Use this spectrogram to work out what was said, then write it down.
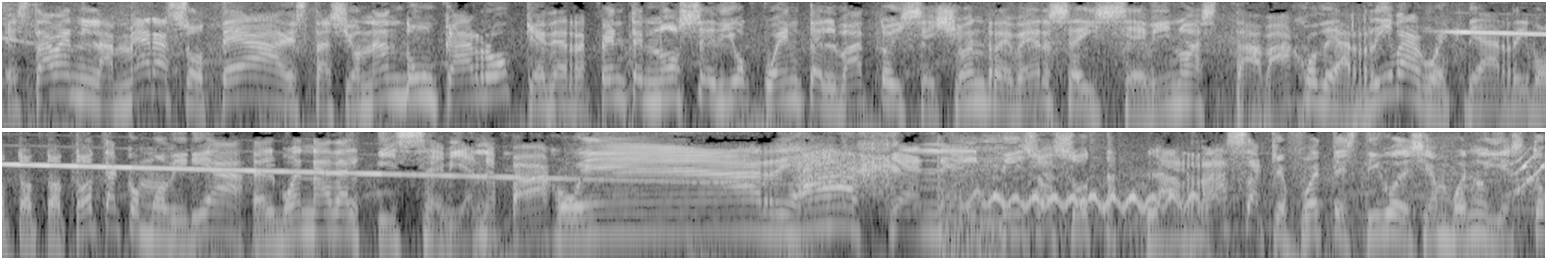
Estaba en la mera azotea estacionando un carro que de repente no se dio cuenta el vato y se echó en reversa y se vino hasta abajo de arriba, güey. De arriba, tototota, como diría el buen Nadal. Y se viene para abajo, güey en el piso azota. La raza que fue testigo decían, bueno, ¿y esto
